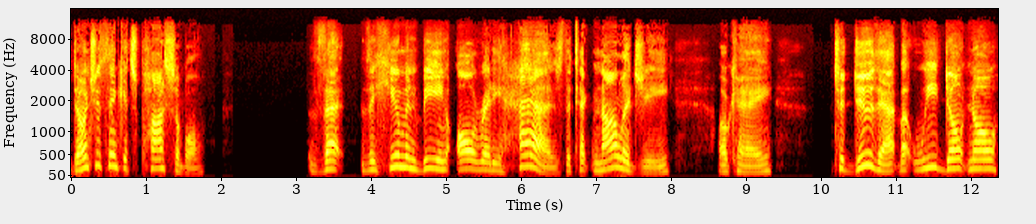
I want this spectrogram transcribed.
don't you think it's possible that the human being already has the technology, okay, to do that, but we don't know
